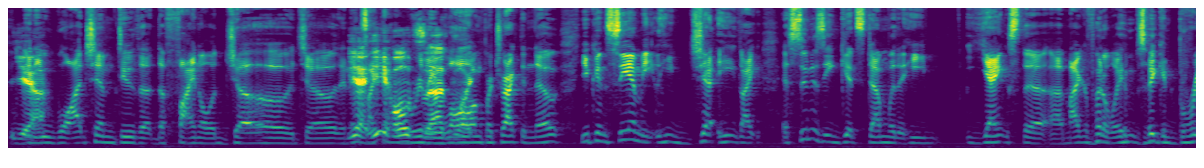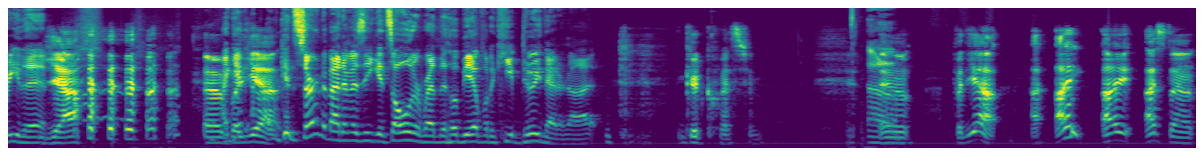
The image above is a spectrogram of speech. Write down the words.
Yeah. and you watch him do the the final Joe Joe, and Yeah, it's like he a holds really that, long like- protracted note. You can see him. He he, je- he like as soon as he gets done with it, he yanks the uh, microphone away from him so he can breathe in. yeah, uh, I but get, yeah, I'm concerned about him as he gets older, whether he'll be able to keep doing that or not. good question. Um, Uh, but yeah, I, I I I stand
